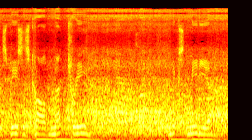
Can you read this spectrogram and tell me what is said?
This piece is called Nut Tree, mixed media.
